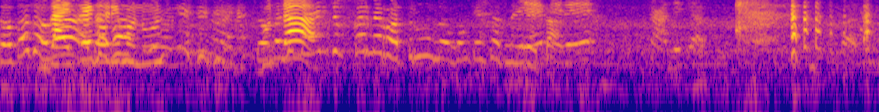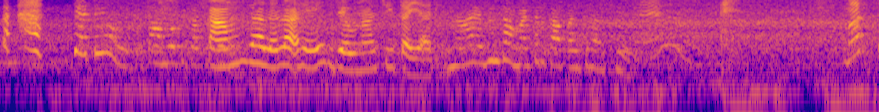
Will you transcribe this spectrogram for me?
जायचंय घरी म्हणून. नहीं, चुप कर मैं रोतरू लोगों के साथ नहीं रहता कांदे के आंसू. काम झालेलं आहे जेवणाची तयारी. नाही अजून टमाटर कापायचे बाकी आहे. मस्त.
